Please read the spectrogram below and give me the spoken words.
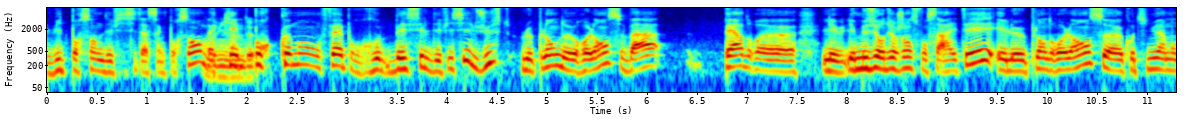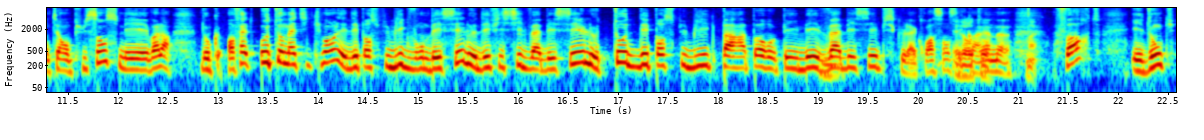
8% de déficit à 5%. Bah, pour, comment on fait pour baisser le déficit? Juste, le plan de relance va perdre, euh, les, mesures d'urgence vont s'arrêter et le plan de relance euh, continue à monter en puissance. Mais voilà. Donc en fait, automatiquement, les dépenses publiques vont baisser, le déficit va baisser, le taux de dépenses publiques par rapport au PIB va mmh. baisser puisque la croissance est quand même euh, forte. Et donc,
